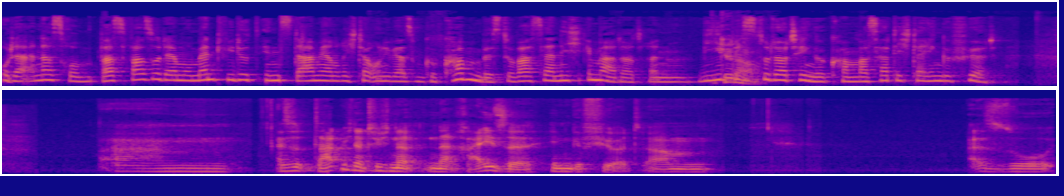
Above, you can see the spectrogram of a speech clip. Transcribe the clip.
oder andersrum, was war so der Moment, wie du ins Damian Richter Universum gekommen bist? Du warst ja nicht immer da drin. Wie genau. bist du dorthin gekommen? Was hat dich dahin geführt? Ähm, also da hat mich natürlich eine, eine Reise hingeführt. Ähm, also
